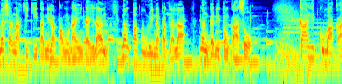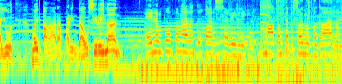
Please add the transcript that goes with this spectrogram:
na siyang nakikita nilang pangunahing dahilan ng patuloy na paglala ng ganitong kaso. Kahit kumakayod, may pangarap pa rin daw si Reynan. Ayun lang po ang pangarap ko para sa sarili ko. Makapagtapos ako ng pag-aaral.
